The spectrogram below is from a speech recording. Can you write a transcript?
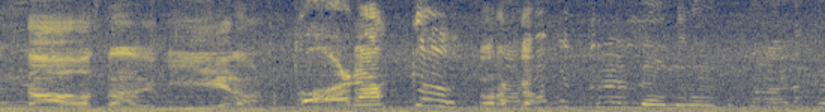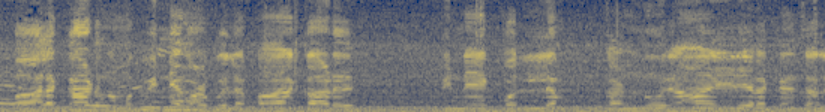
എന്താ അവസ്ഥ? ഭീകരമാണ്. തുറക്കാം പാലക്കാട്. നമുക്ക് പിന്നെ കുഴപ്പമില്ല. പാലക്കാട് പിന്നെ കൊല്ലം കണ്ണൂർ ആ ഏരിയയിലൊക്കെ വെച്ചാൽ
